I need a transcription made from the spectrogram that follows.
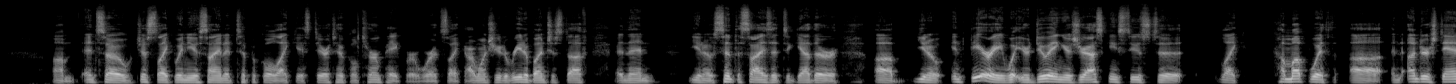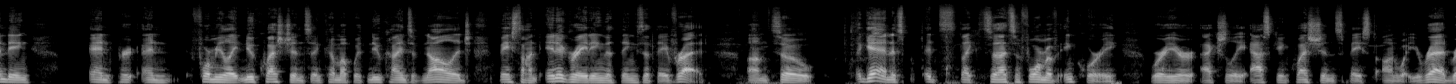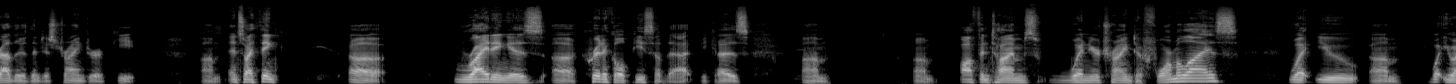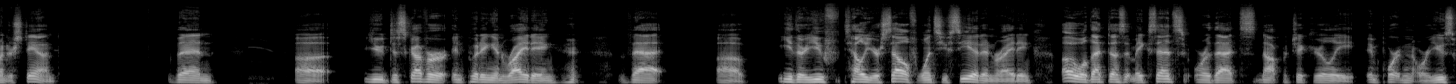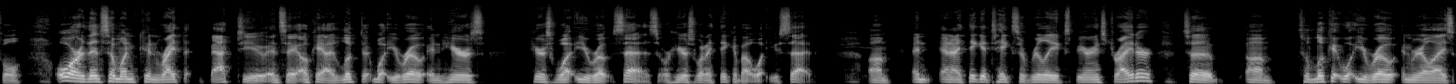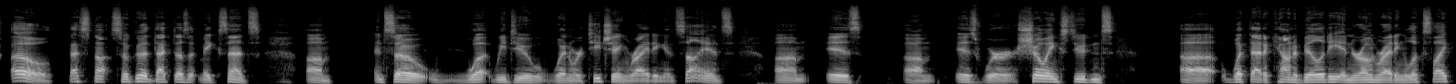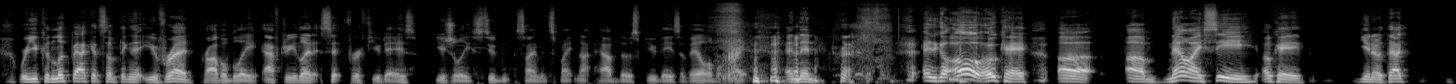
Um, and so just like when you assign a typical, like a stereotypical term paper where it's like, I want you to read a bunch of stuff and then, you know, synthesize it together. Uh, you know, in theory, what you're doing is you're asking students to like come up with uh, an understanding and and formulate new questions and come up with new kinds of knowledge based on integrating the things that they've read. Um, so again, it's it's like so that's a form of inquiry where you're actually asking questions based on what you read rather than just trying to repeat. Um, and so I think uh, writing is a critical piece of that because um, um, oftentimes when you're trying to formalize what you um, what you understand, then uh, you discover in putting in writing that uh, either you tell yourself once you see it in writing, oh, well, that doesn't make sense, or that's not particularly important or useful, or then someone can write that back to you and say, okay, I looked at what you wrote, and here's here's what you wrote says, or here's what I think about what you said. Um, and and I think it takes a really experienced writer to um, to look at what you wrote and realize, oh, that's not so good. That doesn't make sense. Um, and so, what we do when we're teaching writing and science um, is um, is we're showing students uh, what that accountability in your own writing looks like, where you can look back at something that you've read probably after you let it sit for a few days. Usually, student assignments might not have those few days available, right? and then and you go, oh, okay, uh, um, now I see. Okay, you know that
